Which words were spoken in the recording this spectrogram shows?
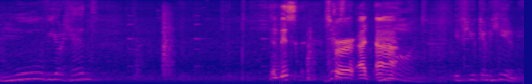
move your head? And this Just for uh, uh if you can hear me.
